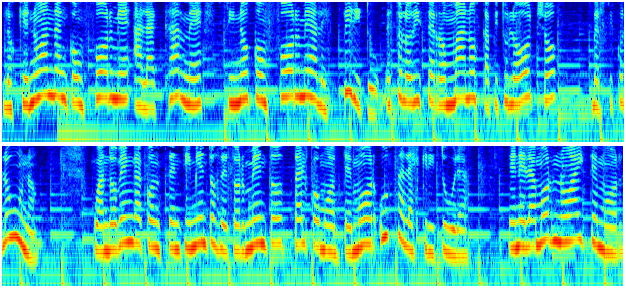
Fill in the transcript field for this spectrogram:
los que no andan conforme a la carne, sino conforme al Espíritu. Esto lo dice Romanos capítulo 8, versículo 1. Cuando venga con sentimientos de tormento, tal como el temor, usa la escritura. En el amor no hay temor,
